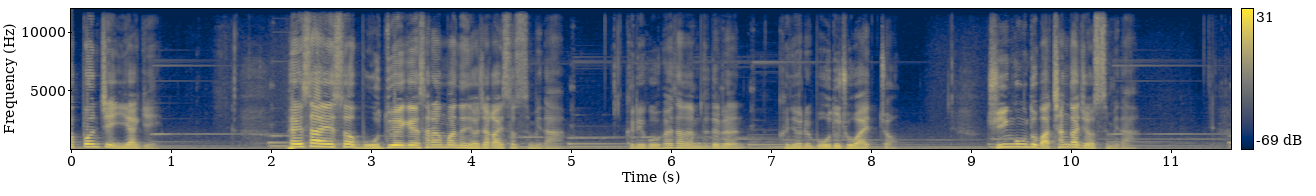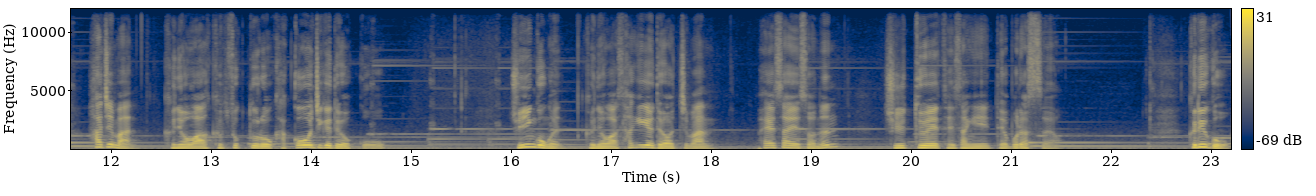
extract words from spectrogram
첫 번째 이야기. 회사에서 모두에게 사랑받는 여자가 있었습니다. 그리고 회사 남자들은 그녀를 모두 좋아했죠. 주인공도 마찬가지였습니다. 하지만 그녀와 급속도로 가까워지게 되었고, 주인공은 그녀와 사귀게 되었지만 회사에서는 질투의 대상이 되어버렸어요. 그리고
